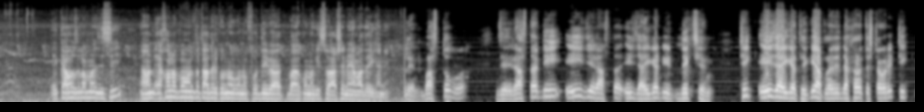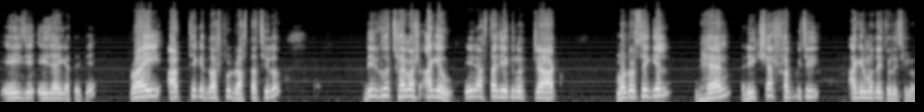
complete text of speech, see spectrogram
এই কাগজগুলো আমরা দিচ্ছি এখন এখনও পর্যন্ত তাদের কোনো কোনো প্রতিবাদ বা কোনো কিছু আসেনি আমাদের এখানে। বাস্তব যে রাস্তাটি, এই যে রাস্তা, এই জায়গাটি দেখছেন, ঠিক এই জায়গা থেকে আপনাদের দেখানোর চেষ্টা করি, ঠিক এই যে, এই জায়গা থেকে প্রায় আট থেকে দশ ফুট রাস্তা ছিল। দীর্ঘ ছয় মাস আগেও এই রাস্তা দিয়ে কিন্তু ট্রাক, মোটরসাইকেল, ভ্যান, রিক্সা সবকিছুই আগের মতোই চলেছিল।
